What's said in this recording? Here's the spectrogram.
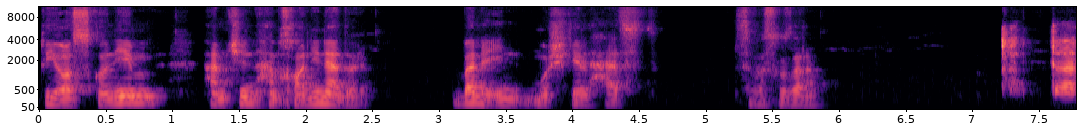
قیاس کنیم همچین همخانی نداره. بله این مشکل هست. سپاسگزارم. در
